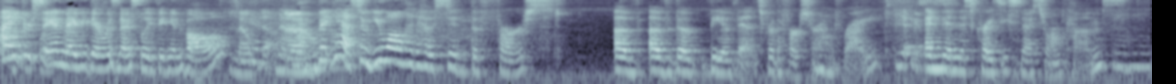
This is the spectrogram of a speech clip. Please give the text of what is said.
I understand maybe there was no sleeping involved. Nope. No. no. But yeah, so you all had hosted the first of of the the events for the first round, mm-hmm. right? Yes. And then this crazy snowstorm comes, mm-hmm.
